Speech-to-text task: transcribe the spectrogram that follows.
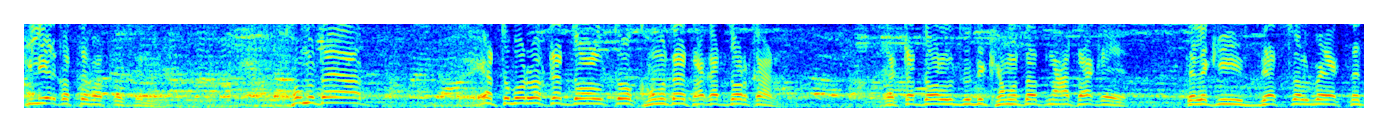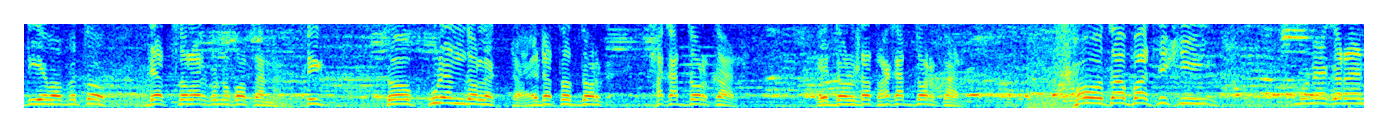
ক্লিয়ার করতে পারতেছে না। ক্ষমতায় এত বড় একটা দল তো ক্ষমতায় থাকার দরকার। একটা দল যদি ক্ষমতা না থাকে তাহলে কি দেশ চলবে একসাথে এভাবে তো দেশ চলার কোনো কথা না। ঠিক তো পুরান দল একটা, এটা তো দরকার থাকার দরকার। এই দলটা থাকার দরকার। সহতা পাচ্ছে কি? মনে করেন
